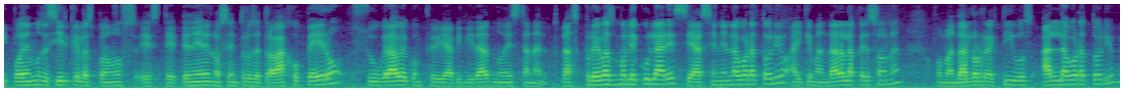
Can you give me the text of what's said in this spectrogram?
y podemos decir que las podemos este, tener en los centros de trabajo, pero su grado de confiabilidad no es tan alto. Las pruebas moleculares se hacen en laboratorio, hay que mandar a la persona o mandar los reactivos al laboratorio,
